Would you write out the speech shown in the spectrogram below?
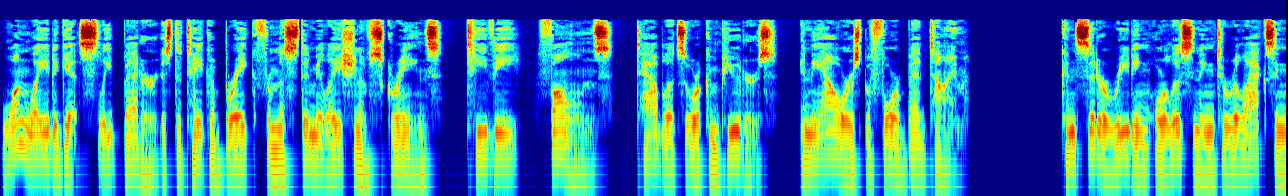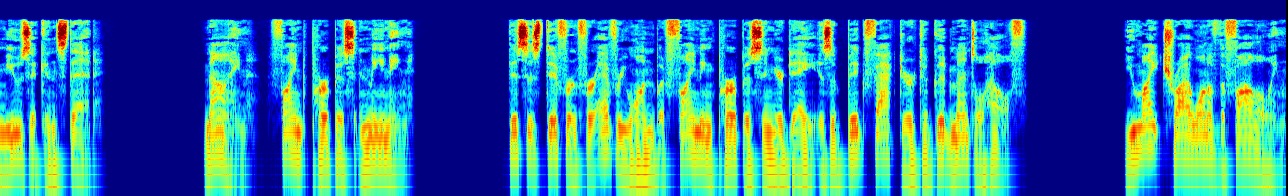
One way to get sleep better is to take a break from the stimulation of screens, TV, phones, tablets or computers, in the hours before bedtime. Consider reading or listening to relaxing music instead. 9. Find purpose and meaning. This is different for everyone but finding purpose in your day is a big factor to good mental health you might try one of the following.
